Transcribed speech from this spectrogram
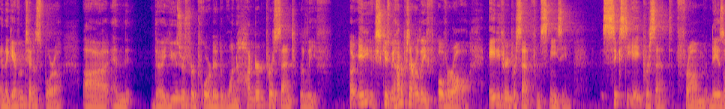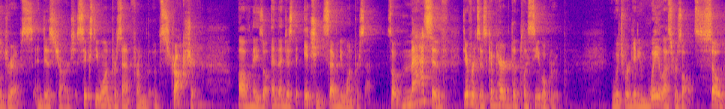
and they gave them Tinospora, uh, and the users reported 100% relief. 80, excuse me, 100% relief overall, 83% from sneezing, 68% from nasal drips and discharge, 61% from obstruction of nasal, and then just the itching, 71%. So massive differences compared to the placebo group, which were getting way less results. So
